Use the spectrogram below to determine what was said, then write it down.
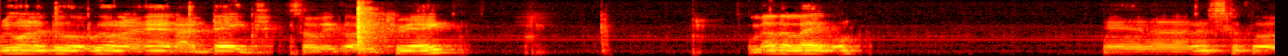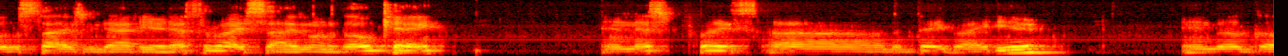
we want to do we want to add our date. So we go and create another label. And uh, let's look at the size we got here. That's the right size. We want to go okay and let's place uh, the date right here. And we'll go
